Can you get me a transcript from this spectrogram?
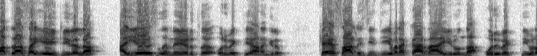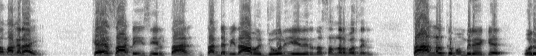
മദ്രാസ് ഐ ഐ ടിയിലല്ല ഐ എ എസ് തന്നെ എടുത്ത് ഒരു വ്യക്തിയാണെങ്കിലും K S R T C ജീവനക്കാരനായിരുന്ന ഒരു വ്യക്തിയുടെ മകനായി. കെ എസ് ആർ ടി സിയിൽ താൻ തന്റെ പിതാവ് ജോലി ചെയ്തിരുന്ന സന്ദർഭത്തിൽ താങ്കൾക്ക് മുമ്പിലേക്ക് ഒരു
